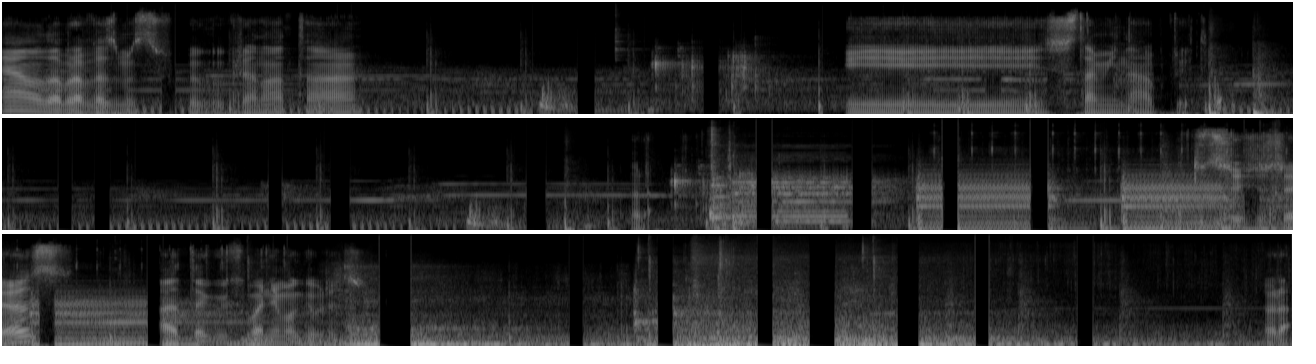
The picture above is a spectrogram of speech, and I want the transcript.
Nie, no dobra, wezmę zwykłego granata. I stamina upgrade. Dobra. A tu coś jeszcze jest? Ale tego chyba nie mogę brać. Dobra.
